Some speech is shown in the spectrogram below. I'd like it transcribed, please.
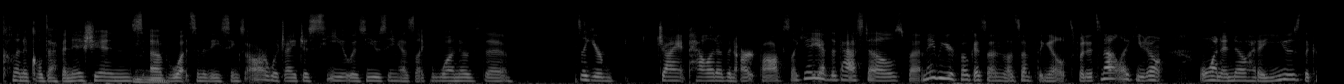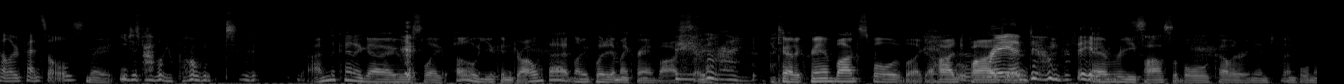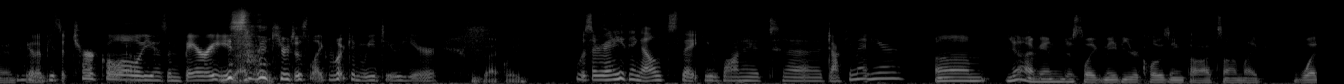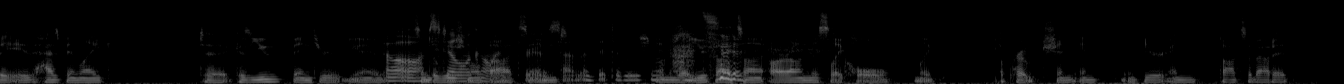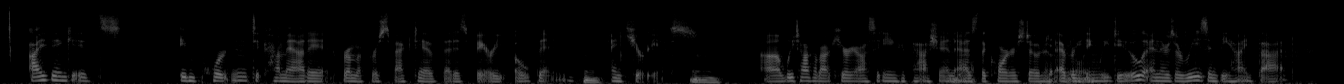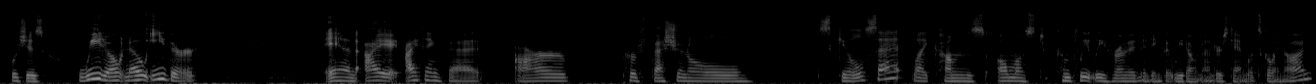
clinical definitions Mhm. of what some of these things are, which I just see you as using as like one of the, it's like your giant palette of an art box. Like, yeah, you have the pastels, but maybe you're focused on, on something else. But it's not like you don't want to know how to use the colored pencils. Right. You just probably won't. Yeah, I'm the kind of guy who's like, oh, you can draw with that? Let me put it in my crayon box. I, right. I got a crayon box full of like a hodgepodge Random of things. every possible coloring in- implement. You got a piece of charcoal, you have some berries. Exactly. Like you're just like, what can we do here? Exactly. Was there anything else that you wanted to document here? Um, yeah, I mean, just like maybe your closing thoughts on like what it has been like to, because you've been through, you know, Oh, some I'm delusional thoughts and, some of the delusional and what your thoughts on, are on this like whole like approach and and and, theor- and thoughts about it? I think it's important to come at it from a perspective that is very open Hmm. and curious. Mhm. Um, we talk about curiosity and compassion Yeah, as the cornerstone of definitely. everything we do, and there's a reason behind that, which is we don't know either. And I I think that our professional skill set like comes almost completely from admitting that we don't understand what's going on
